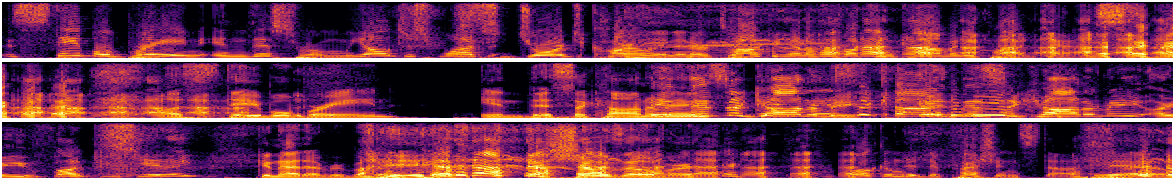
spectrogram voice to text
you- stable brain in this room. We all just watched George Carlin and are talking on a fucking comedy podcast. a stable brain in this economy. in this economy. this economy? In this economy? Are you fucking kidding? Good night, everybody. Show's over. Welcome to depression stuff. Yeah.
